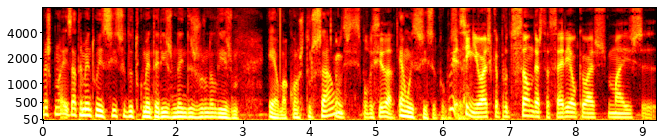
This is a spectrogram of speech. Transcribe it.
mas que não é exatamente um exercício de documentarismo nem de jornalismo. É uma construção. É um exercício de publicidade. É um exercício de publicidade. Sim, eu acho que a produção desta série é o que eu acho mais eh,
